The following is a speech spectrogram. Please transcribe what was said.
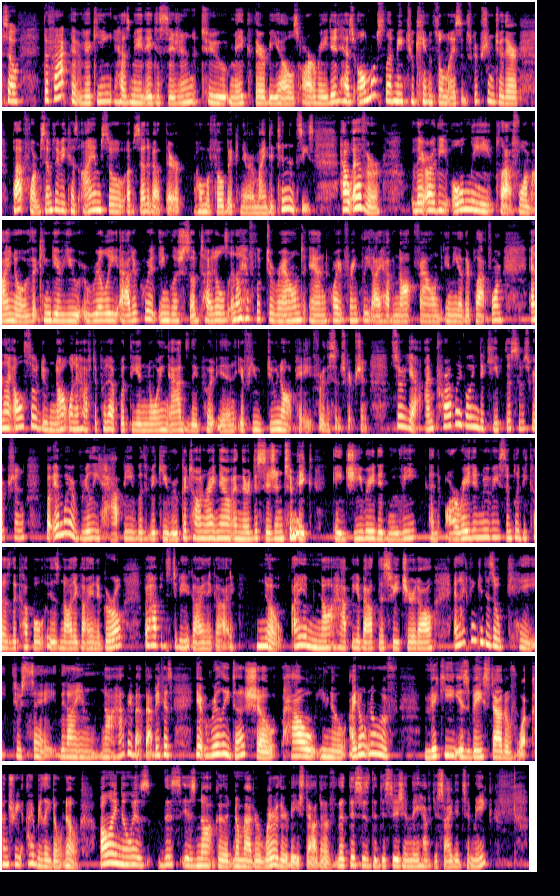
So the fact that Viki has made a decision to make their BLs R rated has almost led me to cancel my subscription to their platform simply because I am so upset about their homophobic, narrow minded tendencies. However, they are the only platform I know of that can give you really adequate English subtitles. And I have looked around, and quite frankly, I have not found any other platform. And I also do not want to have to put up with the annoying ads they put in if you do not pay for the subscription. So, yeah, I'm probably going to keep the subscription, but am I really happy with Viki Rakuten right now and their decision to make a G rated movie, an R rated movie, simply because the couple is not a guy and a girl, but happens to be a guy and a guy. No, I am not happy about this feature at all, and I think it is okay to say that I am not happy about that because it really does show how, you know, I don't know if Viki is based out of what country? I really don't know. All I know is this is not good no matter where they're based out of, that this is the decision they have decided to make.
